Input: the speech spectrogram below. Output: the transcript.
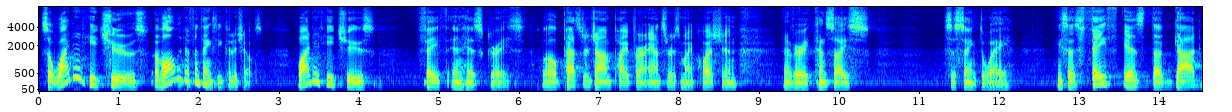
So why did he choose, of all the different things he could have chose, why did he choose faith in his grace? Well, Pastor John Piper answers my question in a very concise, succinct way. He says, Faith is the God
